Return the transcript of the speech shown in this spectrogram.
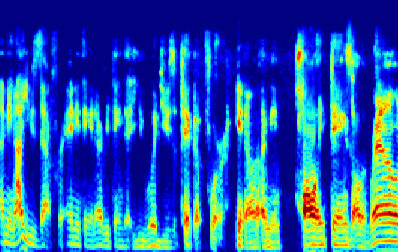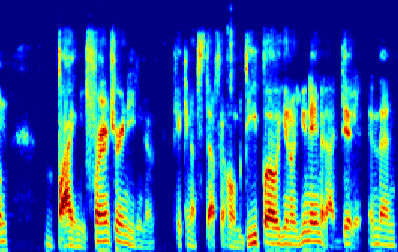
I mean, I use that for anything and everything that you would use a pickup for. You know, I mean, hauling things all around, buying new furniture, needing to picking up stuff at Home Depot. You know, you name it, I did it. And then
